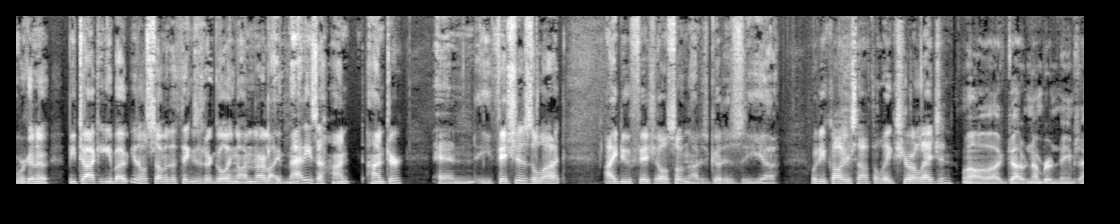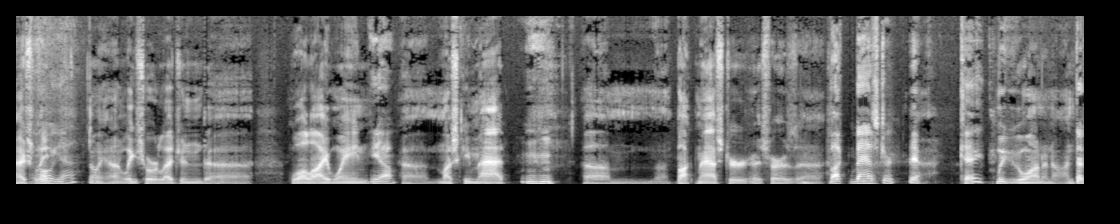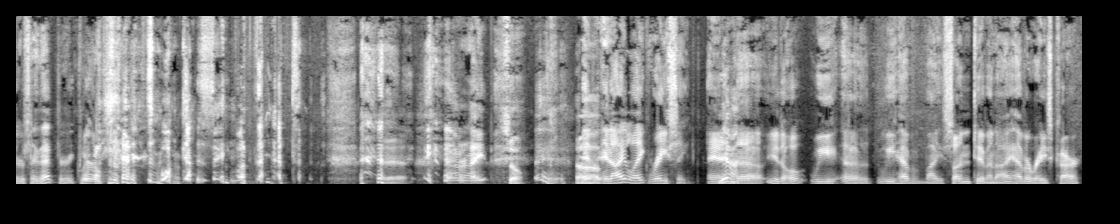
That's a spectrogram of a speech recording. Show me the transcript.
we're going to be talking about you know some of the things that are going on in our life. Matty's a hunt hunter, and he fishes a lot. I do fish also, not as good as the. Uh, what do you call yourself? The Lakeshore Legend? Well, I've got a number of names actually. Oh yeah, Oh yeah, Lakeshore Legend, uh, Walleye Wayne, yeah. uh, Muskie Matt, um, uh, Buckmaster. As far as uh, Buckmaster. yeah, Okay, we could go on and on. better say that very clearly. so what can I say about that? All right. So, and, uh, and I like racing. And Yeah. uh, you know, we uh, we have my son Tim and I have a race car,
